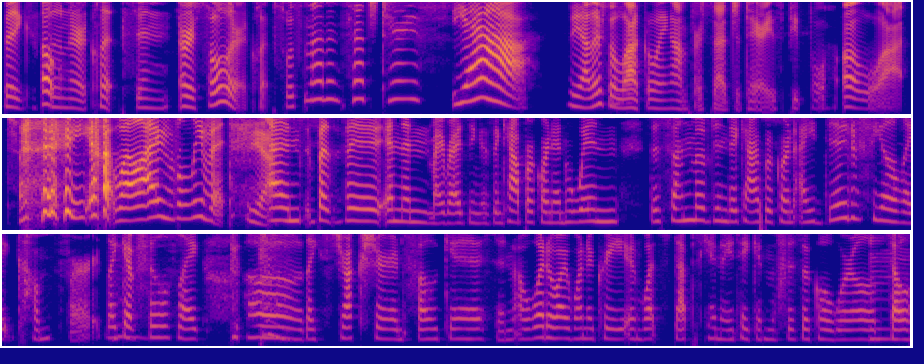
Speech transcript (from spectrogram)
big Oh. lunar eclipse in or solar eclipse. Wasn't that in Sagittarius? yeah, Yeah, there's a lot going on for Sagittarius people. A lot. yeah. Well, I believe it. Yeah. and but the and then my rising is in capricorn and when the sun moved into capricorn i did feel like comfort like it Mm. feels like oh like structure and focus and oh, what do i want to create and what steps can i take in the physical world so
